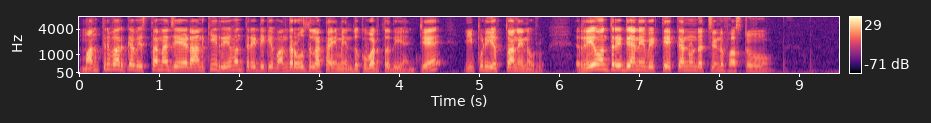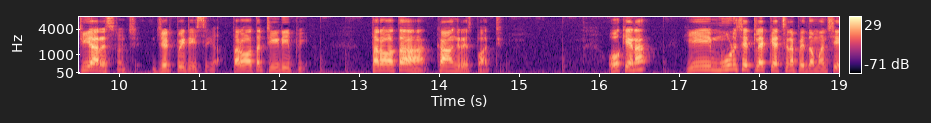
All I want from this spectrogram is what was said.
మంత్రివర్గ విస్తరణ చేయడానికి రేవంత్ రెడ్డికి వంద రోజుల టైం ఎందుకు పడుతుంది అంటే ఇప్పుడు చెప్తా నేను. రేవంత్ రెడ్డి అనే వ్యక్తి ఎక్కడి నుండి వచ్చిండు ఫస్ట్? టీఆర్ఎస్ నుంచి జెడ్పీటీసీగా. తర్వాత టీడీపీ తర్వాత కాంగ్రెస్ పార్టీ. ఓకేనా? ఈ మూడు చెట్లు ఎక్కొచ్చిన పెద్ద మనిషి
